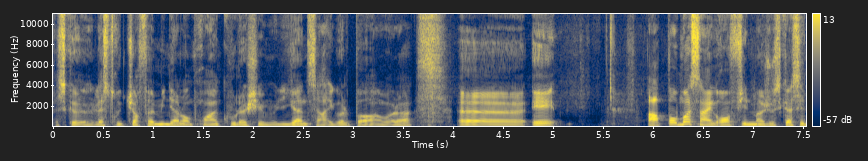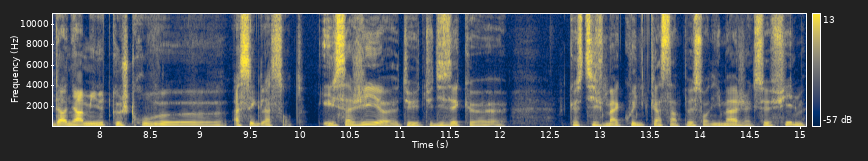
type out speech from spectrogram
parce que la structure familiale en prend un coup là chez Mulligan, ça rigole pas. hein, voilà. Euh, et alors pour moi, c'est un grand film, hein, jusqu'à ces dernières minutes que je trouve euh, assez glaçantes. Il s'agit, euh, tu, disais que, que Steve McQueen casse un peu son image avec ce film.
